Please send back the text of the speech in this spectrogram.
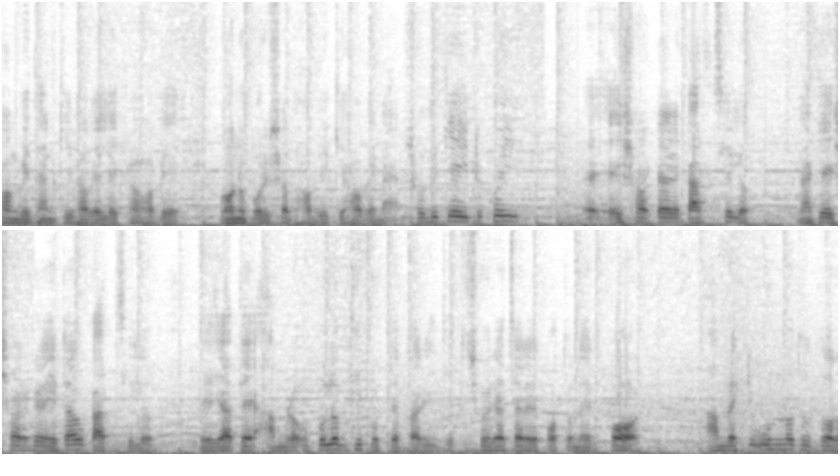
সংবিধান কীভাবে লেখা হবে, গণপরিষদ হবে কি হবে না? শুধু কি এইটুকুই এই সরকারের কাজ ছিল? নাকি এই সরকারের এটাও কাজ ছিল যে যাতে আমরা উপলব্ধি করতে পারি যে একটি স্বৈরাচারের পতনের পর আমরা একটি উন্নততর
